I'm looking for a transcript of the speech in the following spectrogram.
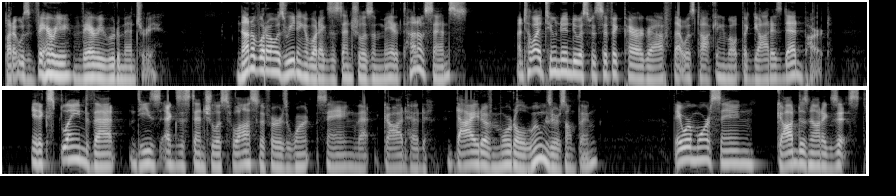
but it was very, very rudimentary. None of what I was reading about existentialism made a ton of sense until I tuned into a specific paragraph that was talking about the God is dead part. It explained that these existentialist philosophers weren't saying that God had died of mortal wounds or something. They were more saying God does not exist.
